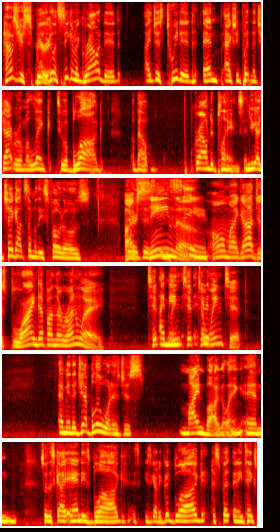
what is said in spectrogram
how's your How you spirit? doing? Speaking of grounded, I just tweeted and actually put in the chat room a link to a blog about grounded planes, and you got to check out some of these photos. I've seen insane. them. Oh my God, just lined up on the runway. Tip I mean, wingtip to wingtip. I mean, the JetBlue one is just mind-boggling. And so this guy Andy's blog, he's got a good blog, and he takes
